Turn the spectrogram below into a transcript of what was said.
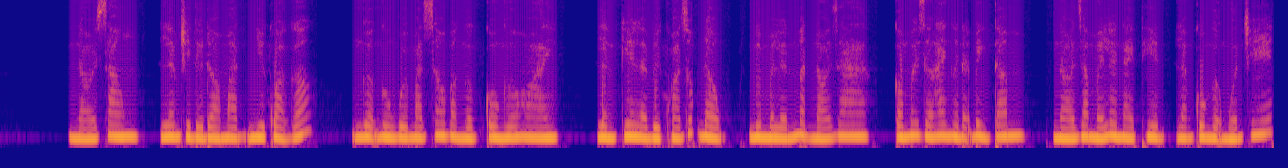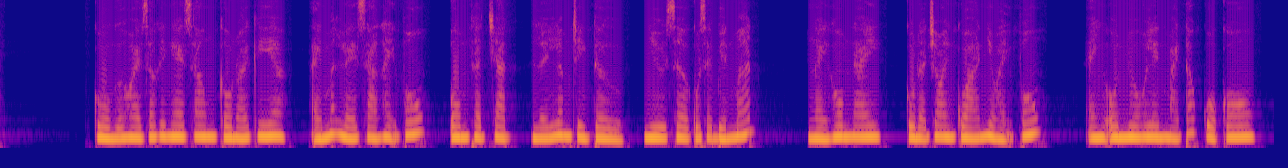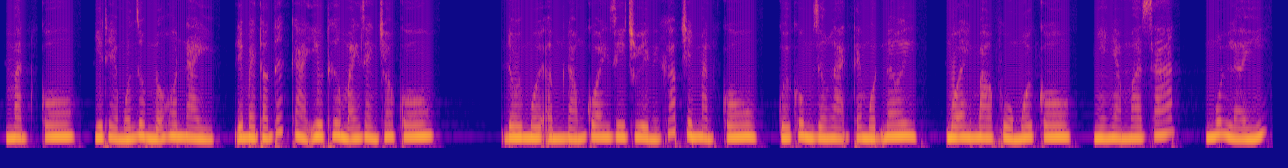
Nói xong Lâm chỉ từ đỏ mặt như quả gốc Ngượng ngùng với mặt sâu vào ngực cô ngựa hoài. Lần kia là vì quá xúc động Nên mới lớn mật nói ra Còn bây giờ hai người đã bình tâm Nói ra mấy lời này thiệt làm cô ngựa muốn chết. Cô ngựa hoài sau khi nghe xong câu nói kia Ánh mắt lóe sáng hạnh phúc Ôm thật chặt lấy Lâm Trình Tử. Như sợ cô sẽ biến mất. Ngày hôm nay cô đã cho anh quá nhiều hạnh phúc. Anh ôn nhu lên mái tóc của cô Mặt cô như thể muốn dùng nụ hôn này Để bày tỏ tất cả yêu thương mà anh dành cho cô. Đôi môi ấm nóng của anh di chuyển khắp trên mặt cô Cuối cùng dừng lại tại một nơi. Môi anh bao phủ môi cô Nhẹ nhàng ma sát, mút lấy.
